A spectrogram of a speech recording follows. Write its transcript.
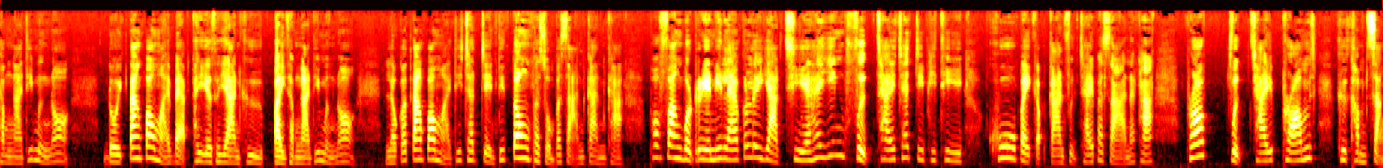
ทำงานที่เมืองนอก โดยตั้งเป้าหมายแบบทะเยอทะยานคือไปทำงานที่เมืองนอก แล้วก็ตั้งเป้าหมายที่ชัดเจนที่ต้องผสมผสานกันค่ะ พอฟังบทเรียนนี้แล้วก็เลยอยากเชียร์ให้ยิ่งฝึกใช้ ChatGPT คู่ไปกับการฝึกใช้ภาษานะคะ เพราะฝึกใช้ prompt คือคำสั่ง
